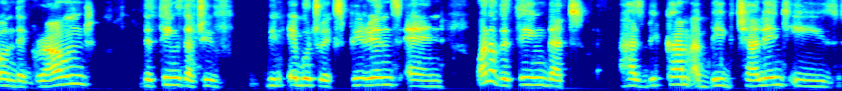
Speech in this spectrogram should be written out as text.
on the ground, the things that we've been able to experience. And one of the things that has become a big challenge is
